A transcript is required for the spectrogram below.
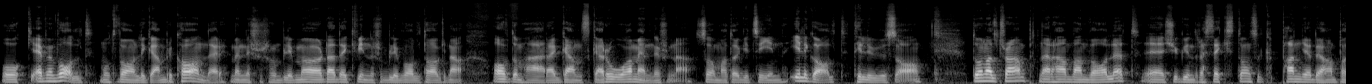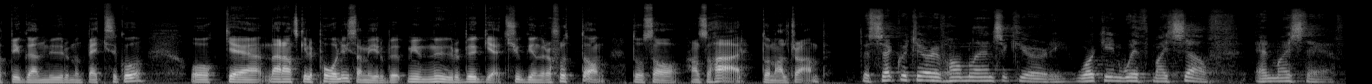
och även våld mot vanliga amerikaner. Människor som blir mördade, kvinnor som blir våldtagna av de här ganska råa människorna som har tagit sig in illegalt till USA. Donald Trump, när han vann valet eh, 2016 så kampanjade han på att bygga en mur mot Mexiko och eh, när han skulle pålysa murbygget 2017, då sa han så här, Donald Trump. The Secretary of Homeland Security, working with myself and my staff,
